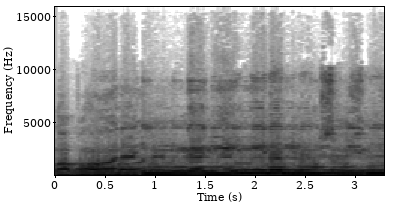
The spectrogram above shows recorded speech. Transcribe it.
وقال إنني المسلمين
